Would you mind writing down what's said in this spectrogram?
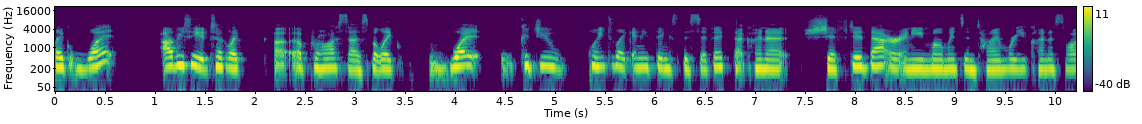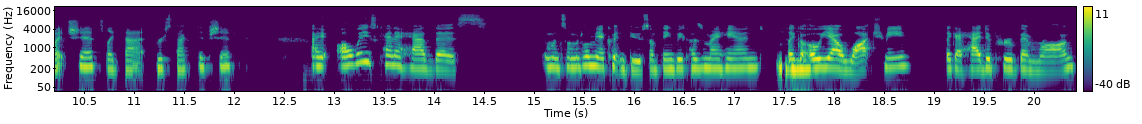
like, what? Obviously, it took like a, a process, but like, what could you point to like anything specific that kind of shifted that, or any moments in time where you kind of saw it shift, like that perspective shift? I always kind of had this when someone told me I couldn't do something because of my hand, like, Mhm. oh yeah, watch me. Like I had to prove them wrong.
